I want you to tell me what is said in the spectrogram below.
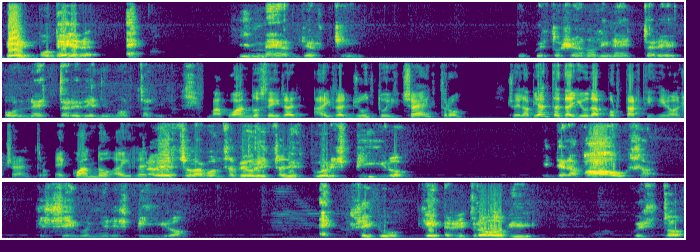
per poter, immergerti in questo oceano di nettare o nettare dell'immortalità. Ma quando sei ra- hai raggiunto il centro, cioè la pianta ti aiuta a portarti fino al centro, e quando hai raggiunto... Attraverso la consapevolezza del tuo respiro e della pausa che segue ogni respiro, ecco, sei tu che ritrovi questa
